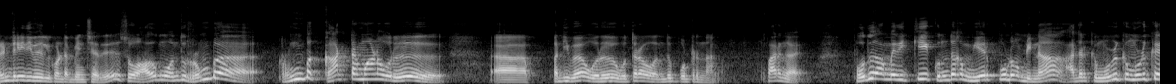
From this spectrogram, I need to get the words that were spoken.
ரெண்டு நீதிபதிகள் கொண்ட பெஞ்ச் அது. ஸோ அவங்க வந்து ரொம்ப ரொம்ப காட்டமான ஒரு பதிவை ஒரு உத்தரவை வந்து போட்டிருந்தாங்க. பாருங்கள் பொது அமைதிக்கு குந்தகம் ஏற்படும் அப்படின்னா அதற்கு முழுக்க முழுக்க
